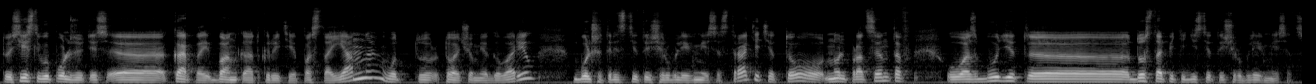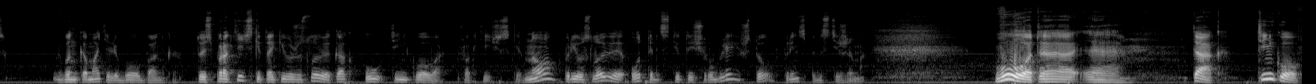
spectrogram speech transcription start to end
То есть, если вы пользуетесь э, картой банка открытия постоянно, вот то, то, о чем я говорил, больше 30 тысяч рублей в месяц тратите, то 0% у вас будет э, до 150 тысяч рублей в месяц. в банкомате любого банка. То есть практически такие же условия, как у Тинькова фактически. Но при условии от 30 тысяч рублей, что в принципе достижимо. Вот. Э, э, так, Тиньков.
